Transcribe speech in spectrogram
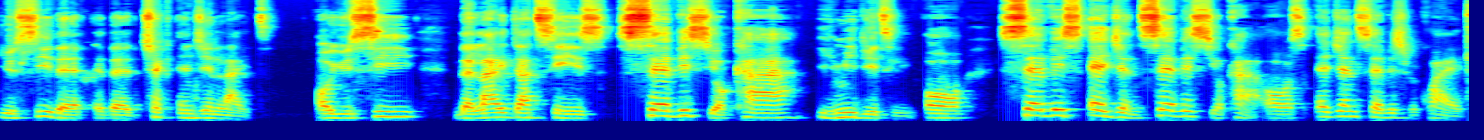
you see the the check engine light or you see the light that says service your car immediately or service agent service your car or agent service required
